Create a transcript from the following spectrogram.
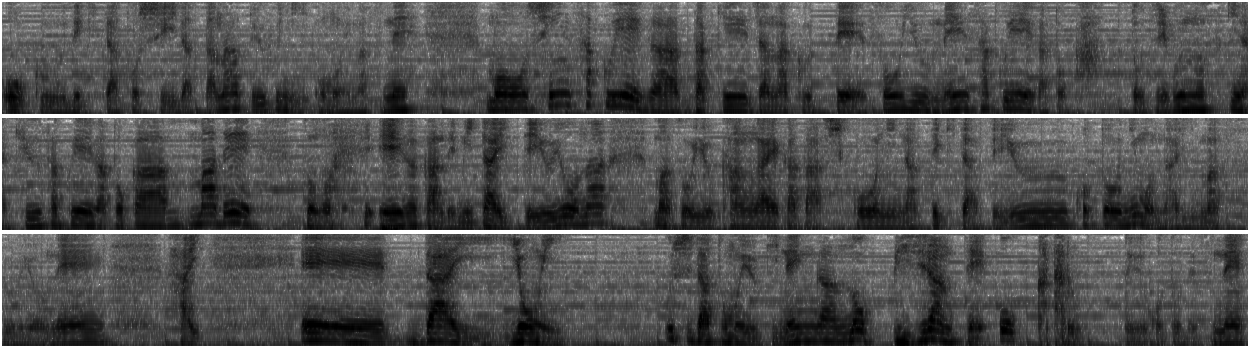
多くできた年だったなというふうに思いますね。もう新作映画だけじゃなくて、そういう名作映画とか、と自分の好きな旧作映画とかまでその映画館で見たいっていうような、まあ、そういう考え方思考になってきたっていうことにもなりますよね。はい。えー、第4位。牛田智之念願のビジランテを語るということですね。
